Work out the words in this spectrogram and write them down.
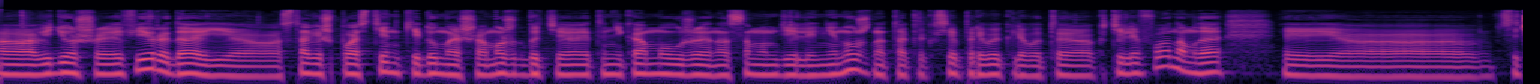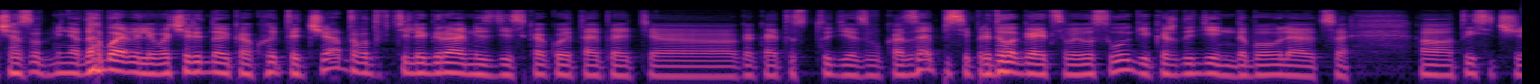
ведешь эфиры, да, и а, ставишь пластинки, и думаешь, а может быть это никому уже на самом деле не нужно, так как все привыкли вот э, к телефонам, да, и э, сейчас вот меня добавили в очередной какой-то чат вот в Телеграме, здесь какой-то опять э, какая-то студия звукозаписи предлагает свои услуги, каждый день добавляются э, тысячи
